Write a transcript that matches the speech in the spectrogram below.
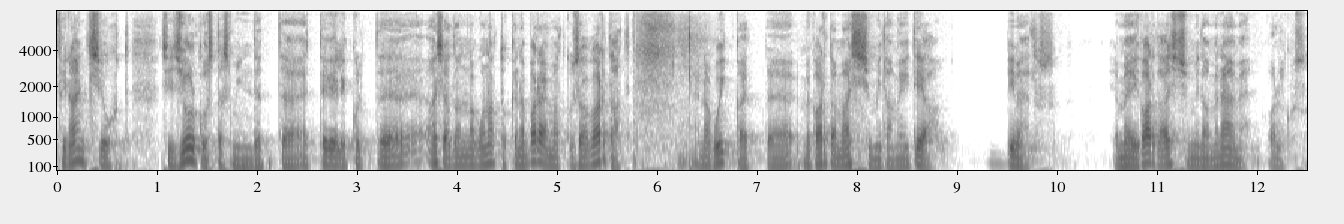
finantsjuht, siis julgustas mind, et, et tegelikult eh, asjad on nagu natukene paremad, kui sa kardad. nagu ikka, et me kardame asju, mida me ei tea, pimedus. ja me ei karda asju, mida me näeme, valgus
